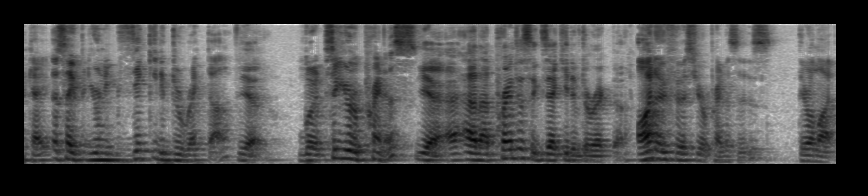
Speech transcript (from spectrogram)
okay? Let's say you're an executive director. Yeah. learn so you're an apprentice. Yeah, an apprentice executive director. I know first year apprentices, they're on like,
